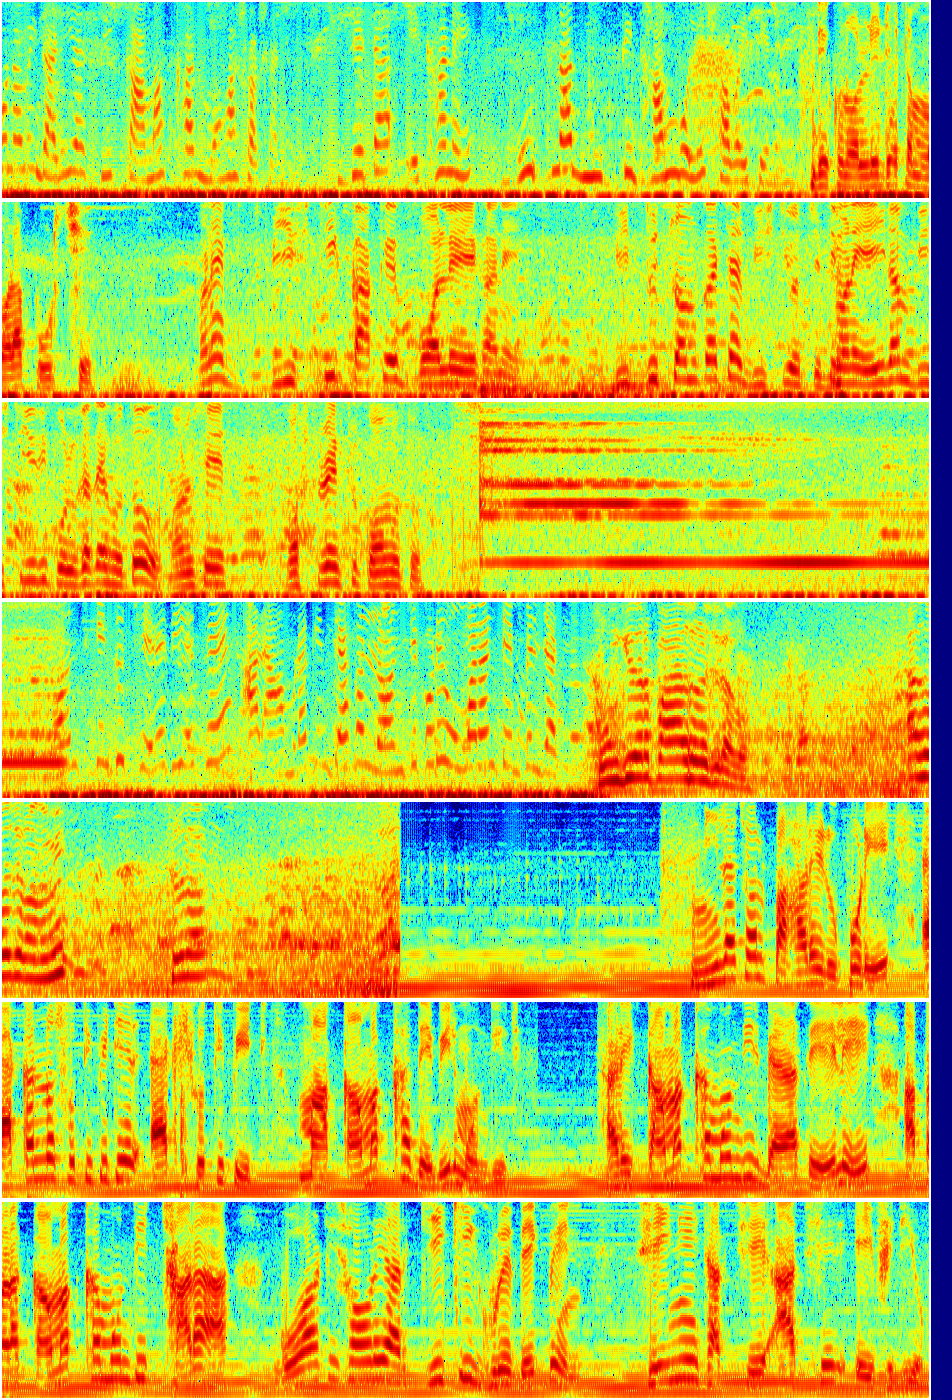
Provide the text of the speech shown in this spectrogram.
এখন আমি দাঁড়িয়ে আছি কামাখ্যার মহাশ্মশানে যেটা এখানে ভূতনাথ মুক্তিধাম বলে সবাই চেনে। দেখুন অলরেডি একটা মরা পড়ছে। মানে বৃষ্টি কাকে বলে এখানে? বিদ্যুৎ চমকাচ্ছে আর বৃষ্টি হচ্ছে। মানে এই নাম বৃষ্টি যদি কলকাতায় হতো মানুষের কষ্টটা একটু কম হতো। লঞ্চ কিন্তু ছেড়ে দিয়েছে আর আমরা কিন্তু এখন লঞ্চে করে উমারান টেম্পল যাচ্ছি। টঙ্কি ধরে পাড়া ধরেছে দেখো আর ধরেছো কেন তুমি? ছেড়ে দাও। নীলাচল পাহাড়ের উপরে একান্ন সতীপীঠের এক সতীপীঠ মা কামাখ্যা দেবীর মন্দির। আর এই কামাখ্যা মন্দির বেড়াতে এলে আপনারা কামাখ্যা মন্দির ছাড়া গুয়াহাটি শহরে আর কি কি ঘুরে দেখবেন, সেই নিয়েই থাকছে আজকের এই ভিডিও।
